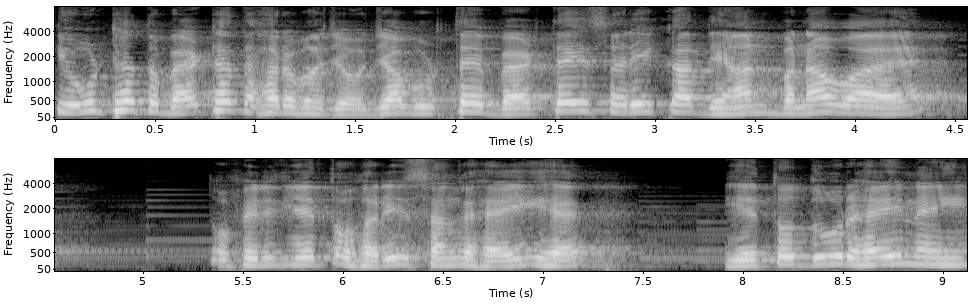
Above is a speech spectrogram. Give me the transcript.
कि उठत बैठत हर भजो जब उठते बैठते ही शरीर का ध्यान बना हुआ है तो फिर ये तो हरि संग है ही है, ये तो दूर है ही नहीं।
